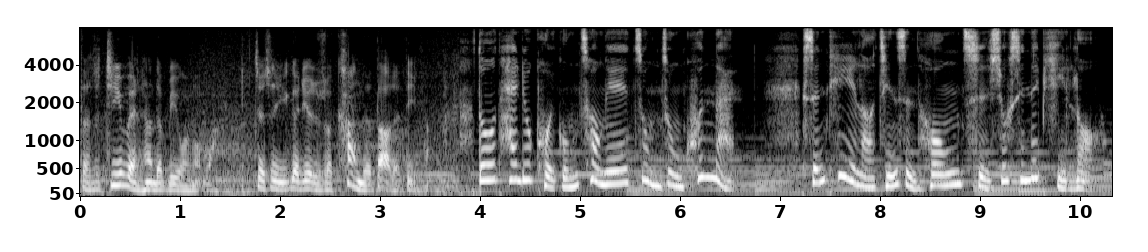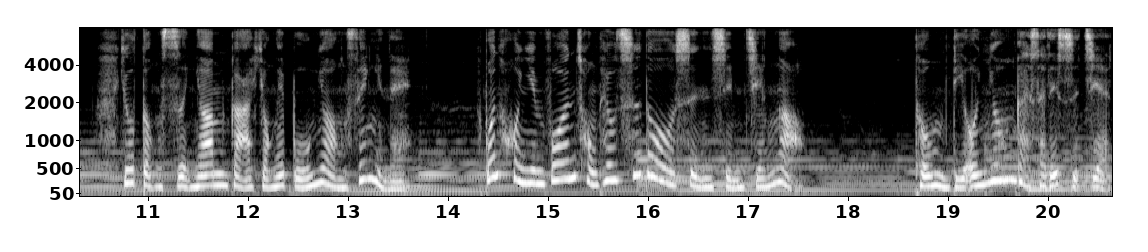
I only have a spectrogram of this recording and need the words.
但是基本上都比我们晚。这是一个就是说看得到的地方。多态六开工厂的种种困难，身体老精神上持续性的疲劳，又同时要家乡的不养生意呢，本婚姻观从头吃到身心煎熬，同唔地安养在啥的时间。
